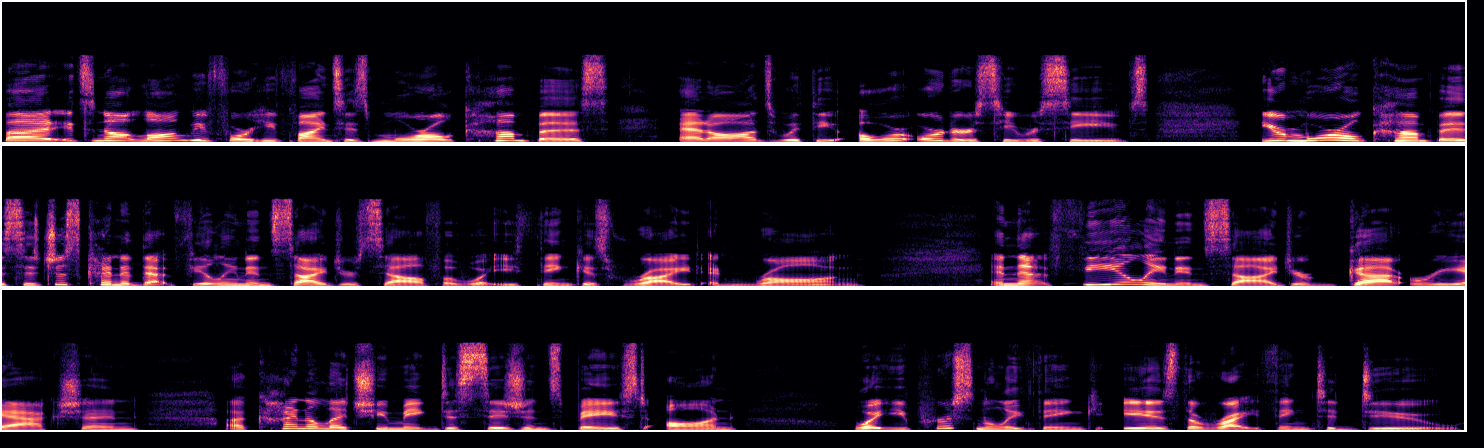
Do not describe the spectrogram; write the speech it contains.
But it's not long before he finds his moral compass at odds with the orders he receives. Your moral compass is just kind of that feeling inside yourself of what you think is right and wrong. And that feeling inside, your gut reaction, uh, kind of lets you make decisions based on what you personally think is the right thing to do.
